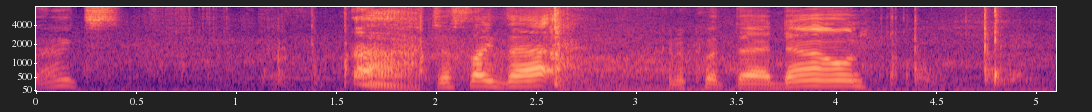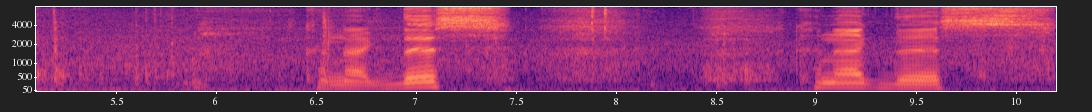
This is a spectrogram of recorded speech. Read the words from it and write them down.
Right, ah, just like that. Gonna put that down connect this, connect this,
